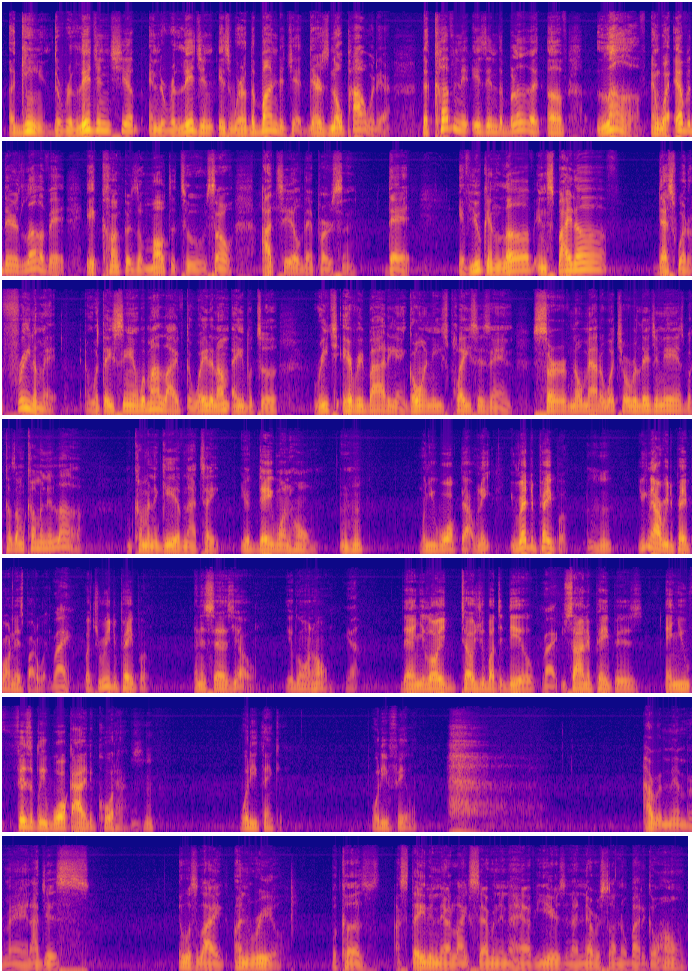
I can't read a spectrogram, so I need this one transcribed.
again, the religionship and the religion is where the bondage at. There's no power there. The covenant is in the blood of love. And wherever there's love at, it conquers a multitude. So I tell that person that if you can love in spite of, that's where the freedom at. And what they seeing with my life, the way that I'm able to reach everybody and go in these places and serve no matter what your religion is, because I'm coming in love. I'm coming to give, not take. Your day one home. Mm-hmm. When you walked out, when they, you read the paper, Mm-hmm. You can now read the paper on this, by the way. Right. But you read the paper, and it says, "Yo, you're going home." Yeah. Then your lawyer tells you about the deal. Right. You sign the papers, and you physically walk out of the courthouse. Mm-hmm. What are you thinking? What are you feeling? I remember, man, I just, it was like unreal because I stayed in there like seven and a half years and I never saw nobody go home.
